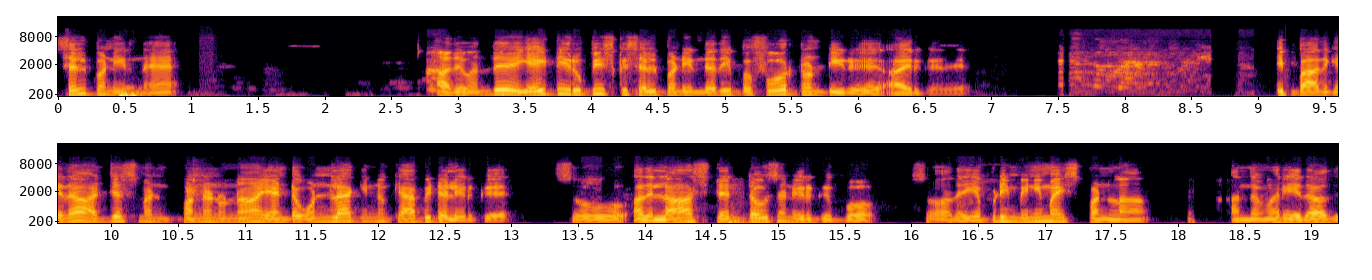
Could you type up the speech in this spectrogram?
செல் பண்ணியிருந்தேன். அது வந்து எயிட்டி ருபீஸ்க்கு செல் பண்ணியிருந்தது. இப்ப ஃபோர் டுவெண்ட்டி ஆயிருக்கு அது இப்ப அதுக்கு ஏதாவது அட்ஜஸ்ட்மெண்ட் பண்ணணும்னா என்கிட்ட ஒன் லேக் இன்னும் கேபிட்டல் இருக்கு. ஸோ அது லாஸ்ட் டென் தௌசண்ட் இருக்கு இப்போ. ஸோ அதை எப்படி மினிமைஸ் பண்ணலாம்? அந்த மாதிரி ஏதாவது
